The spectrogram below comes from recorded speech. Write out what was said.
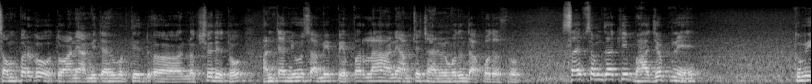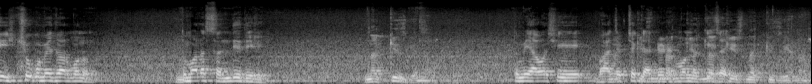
संपर्क होतो आणि आम्ही त्यावरती लक्ष देतो आणि त्या न्यूज आम्ही पेपरला आणि आमच्या चॅनलमधून दाखवत असतो. साहेब समजा की भाजपने तुम्ही इच्छुक उमेदवार म्हणून तुम्हाला संधी दिली. नक्कीच घेणार. तुम्ही यावर्षी भाजपचे कॅन्डिडेट म्हणून नक्कीच नक्कीच आहे. नक्कीच घेणार.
